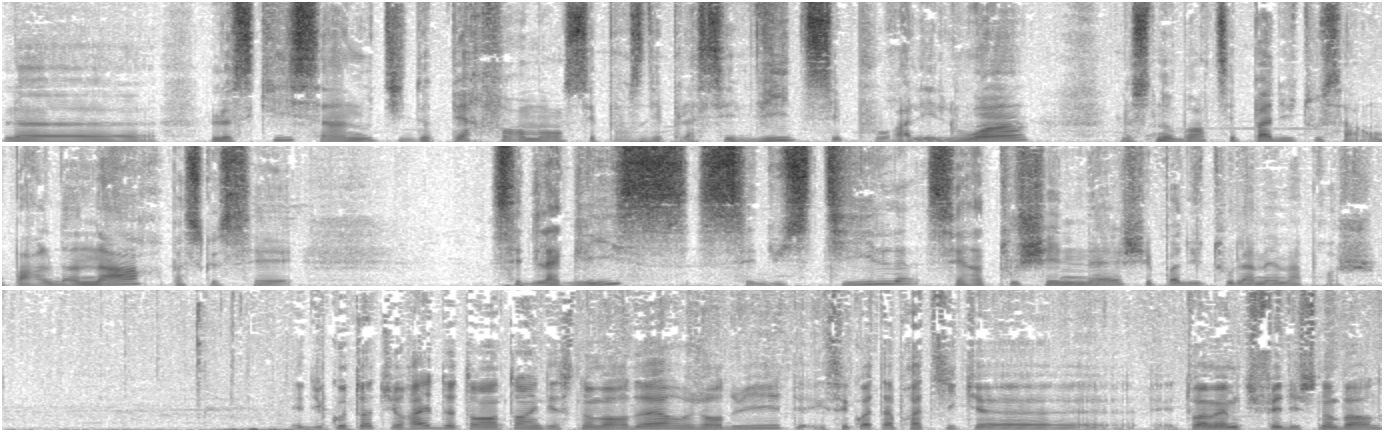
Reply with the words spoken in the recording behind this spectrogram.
Le, ski, c'est un outil de performance, c'est pour se déplacer vite, c'est pour aller loin. Le snowboard, c'est pas du tout ça. On parle d'un art parce que c'est c'est de la glisse, c'est du style, c'est un toucher de neige, c'est pas du tout la même approche. Et du coup, toi, tu rides de temps en temps avec des snowboarders aujourd'hui? C'est quoi ta pratique euh, Toi-même, tu fais du snowboard?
